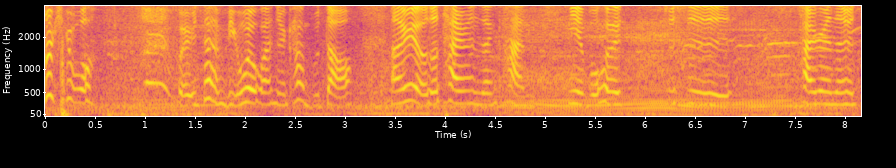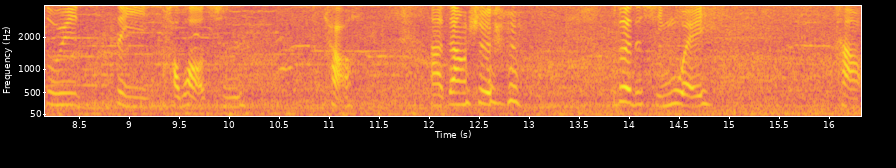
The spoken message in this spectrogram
有给我鲔鱼蛋饼？我也完全看不到。然后因为有时候太认真看。你也不会，就是太认真去注意自己好不好吃。好，啊，这样是不对的行为。好，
